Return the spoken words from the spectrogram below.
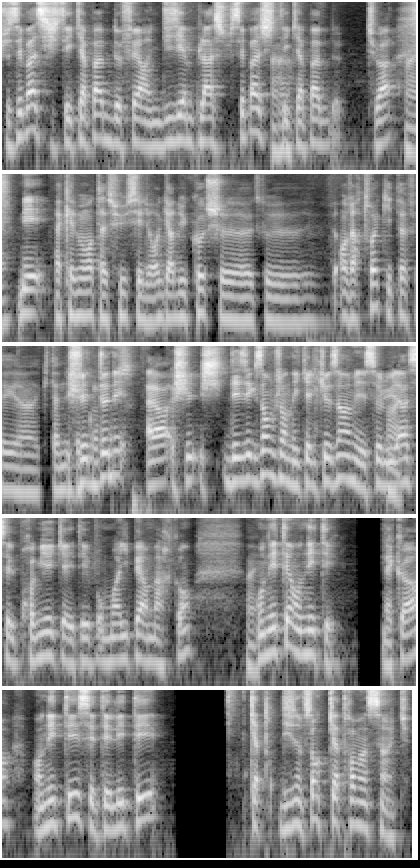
Je sais pas si j'étais capable de faire une dixième place. Je sais pas si j'étais Ah. capable de, tu vois. Ouais. Mais À quel moment t'as su C'est le regard du coach euh, que- envers toi qui t'a fait, euh, qui t'a je vais te donner. Alors, je- je- des exemples, j'en ai quelques-uns, mais celui-là, c'est le premier qui a été pour moi hyper marquant. Ouais. On était en été, d'accord? En été, c'était l'été 4 1985.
